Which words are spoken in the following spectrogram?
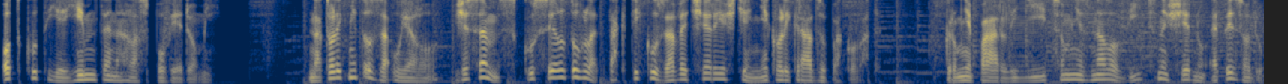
odkud je jim ten hlas povědomí. Natolik mě to zaujalo, že jsem zkusil tuhle taktiku za večer ještě několikrát zopakovat. Kromě pár lidí, co mě znalo víc než jednu epizodu,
